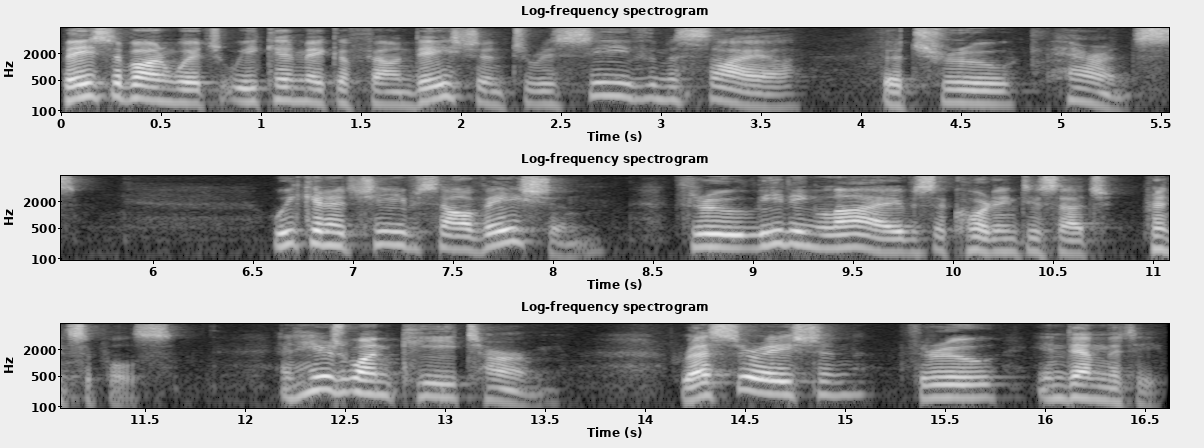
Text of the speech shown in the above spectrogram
based upon which we can make a foundation to receive the Messiah, the true parents. We can achieve salvation through leading lives according to such principles. And here's one key term restoration through indemnity.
